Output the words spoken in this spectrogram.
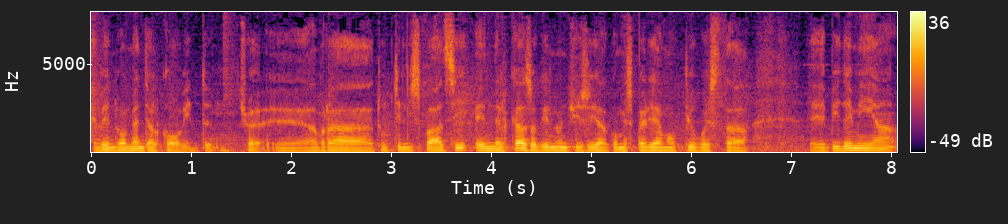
eventualmente al Covid, cioè eh, avrà tutti gli spazi e nel caso che non ci sia, come speriamo, più questa epidemia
